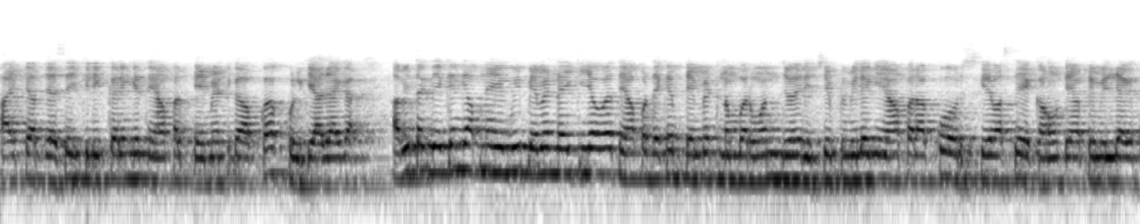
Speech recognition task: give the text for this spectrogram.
फाइव पे आप जैसे ही क्लिक करेंगे तो यहाँ पर पेमेंट का आपका खुल के आ जाएगा। अभी तक देखेंगे आपने एक भी पेमेंट नहीं किया हुआ है तो यहाँ पर देखें पेमेंट नंबर वन जो है रिसिप्ट मिलेगी यहाँ पर आपको और उसके बाद से अकाउंट यहाँ पे मिल जाएगा।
